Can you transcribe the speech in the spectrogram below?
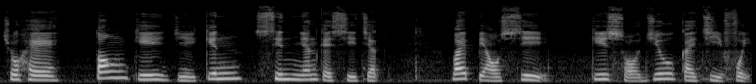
就系当佢而今新年嘅时节，来表示佢所有嘅智慧。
